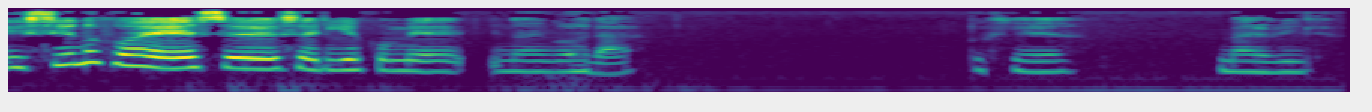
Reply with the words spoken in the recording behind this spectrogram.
E se não for esse, seria comer e não engordar. Porque maravilha.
